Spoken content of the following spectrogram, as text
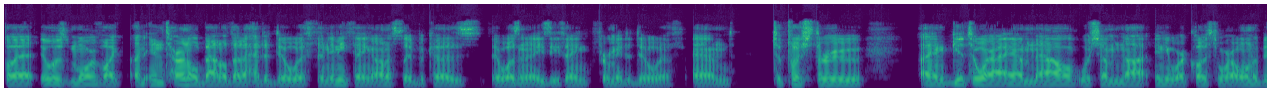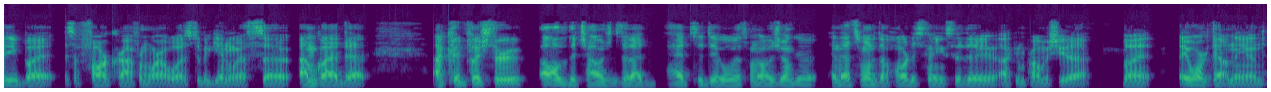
But it was more of like an internal battle that I had to deal with than anything, honestly, because it wasn't an easy thing for me to deal with. And to push through, and get to where I am now, which I'm not anywhere close to where I want to be, but it's a far cry from where I was to begin with. So I'm glad that I could push through all of the challenges that I had to deal with when I was younger. And that's one of the hardest things to do. I can promise you that. But it worked out in the end.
